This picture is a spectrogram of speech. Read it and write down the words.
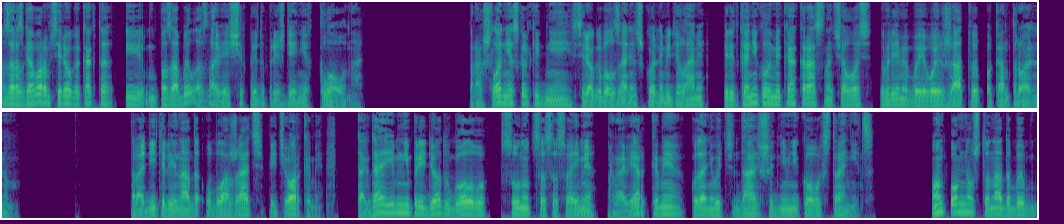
За разговором Серега как-то и позабыл о зловещих предупреждениях клоуна. Прошло несколько дней, Серега был занят школьными делами. Перед каникулами как раз началось время боевой жатвы по контрольным. Родителей надо ублажать пятерками, тогда им не придет в голову сунуться со своими проверками куда-нибудь дальше дневниковых страниц. Он помнил, что надо бы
